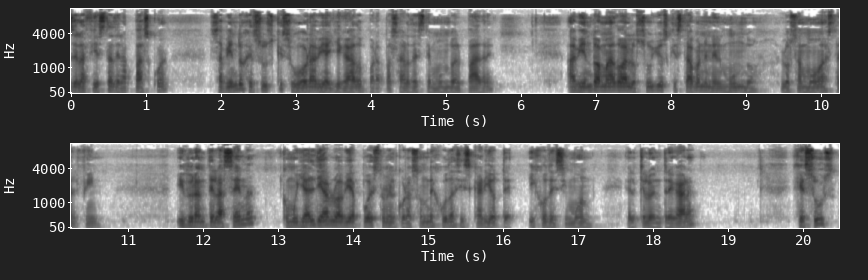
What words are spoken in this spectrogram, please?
de la fiesta de la Pascua, sabiendo Jesús que su hora había llegado para pasar de este mundo al Padre, habiendo amado a los suyos que estaban en el mundo, los amó hasta el fin. Y durante la cena, como ya el diablo había puesto en el corazón de Judas Iscariote, hijo de Simón, el que lo entregara, Jesús,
